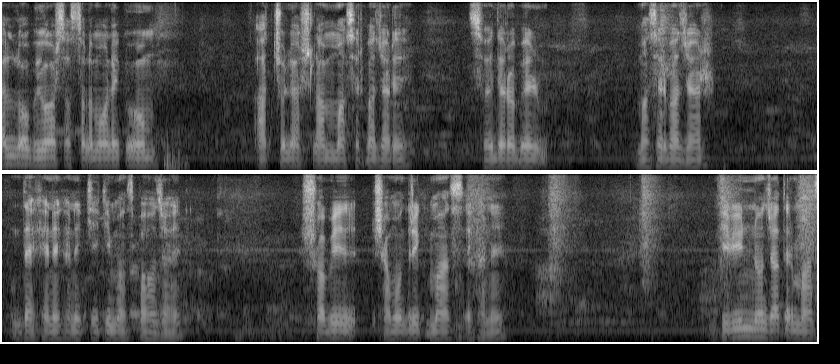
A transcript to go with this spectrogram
হ্যালো ভিউয়ার্স আসসালামু আলাইকুম। আজ চলে আসলাম মাছের বাজারে সৌদি আরবের মাছের বাজার। দেখেন এখানে কী কী মাছ পাওয়া যায়। সবই সামুদ্রিক মাছ এখানে। বিভিন্ন জাতের মাছ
